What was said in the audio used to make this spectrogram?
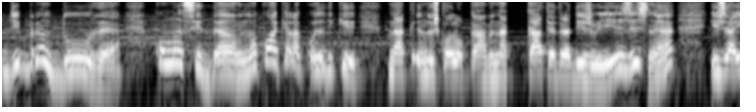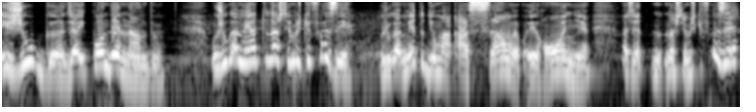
de brandura, com mansidão, não com aquela coisa de que na, nos colocarmos na cátedra de juízes, né? E já ir julgando, já ir condenando. O julgamento nós temos que fazer. O julgamento de uma ação errônea, gente, nós temos que fazer.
